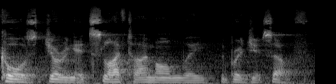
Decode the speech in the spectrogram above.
caused during its lifetime on the, the bridge itself.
